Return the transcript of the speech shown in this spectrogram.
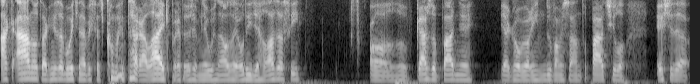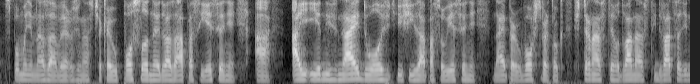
Ak áno, tak nezabudnite napísať komentár a like, pretože mne už naozaj odíde hlas asi. O, každopádne, jak hovorím, dúfam, že sa vám to páčilo. Ešte teda spomeniem na záver, že nás čakajú posledné dva zápasy jesene a aj jedný z najdôležitejších zápasov jesene. Najprv vo štvrtok 14.12. 21.0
